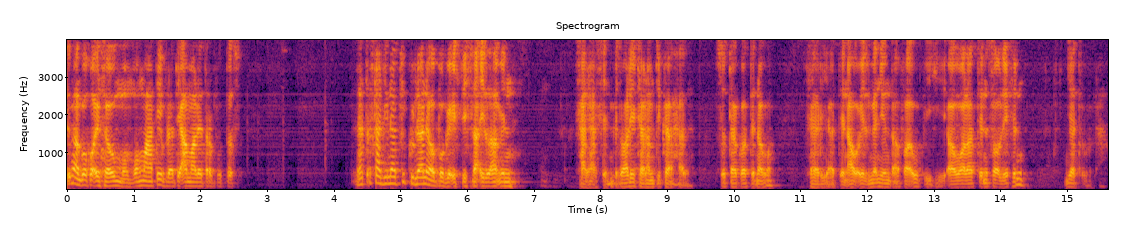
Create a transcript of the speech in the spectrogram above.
itu nganggo kok ida umum. Wong mati berarti amalnya terputus. Lah terus kanjeng Nabi gunane apa ge istisna ilamin salasin kecuali dalam tiga hal. Kau apa? Jariyatin aw ilmin yuntafa'u bihi awalatin solihin yatuna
